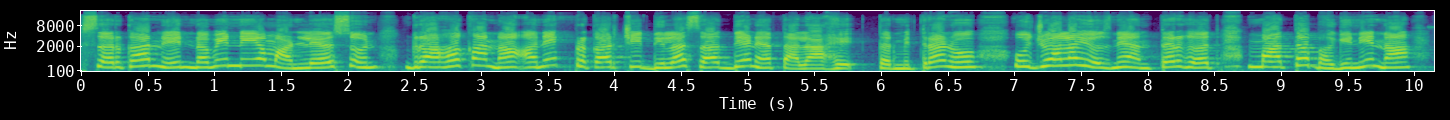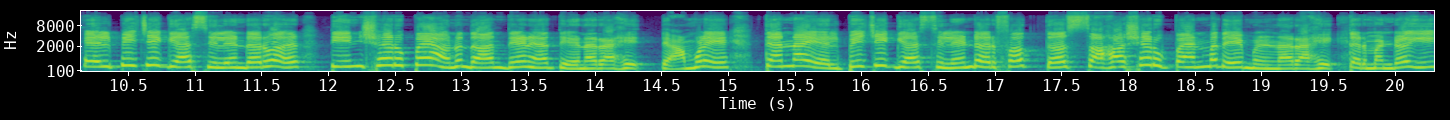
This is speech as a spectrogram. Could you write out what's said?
सरकारने नवीन नियम आणले असून ग्राहकांना अनेक प्रकारची दिलासा देण्यात आला आहे. तर मित्रांनो उज्ज्वला योजनेअंतर्गत माता भगिनींना एल पी जी गॅस सिलेंडरवर तीनशे रुपये अनुदान देण्यात येणार आहे. त्यामुळे त्यांना L P G gas cylinder फक्त सहाशे रुपयांमध्ये मिळणार आहे. तर मंडळी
